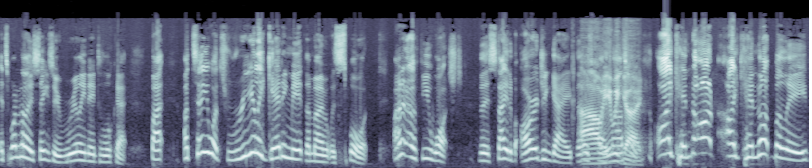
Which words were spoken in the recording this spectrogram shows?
it's one of those things we really need to look at. But I'll tell you what's really getting me at the moment with sport. I don't know if you watched the state of origin game. That was Oh, here we go. week. I cannot, I cannot believe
